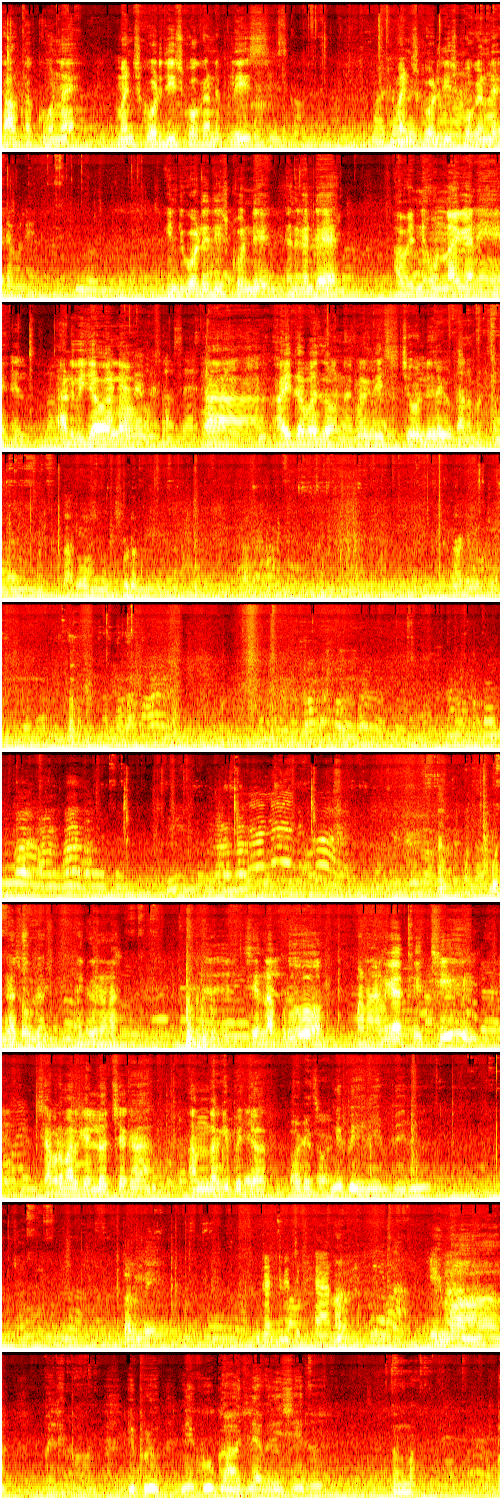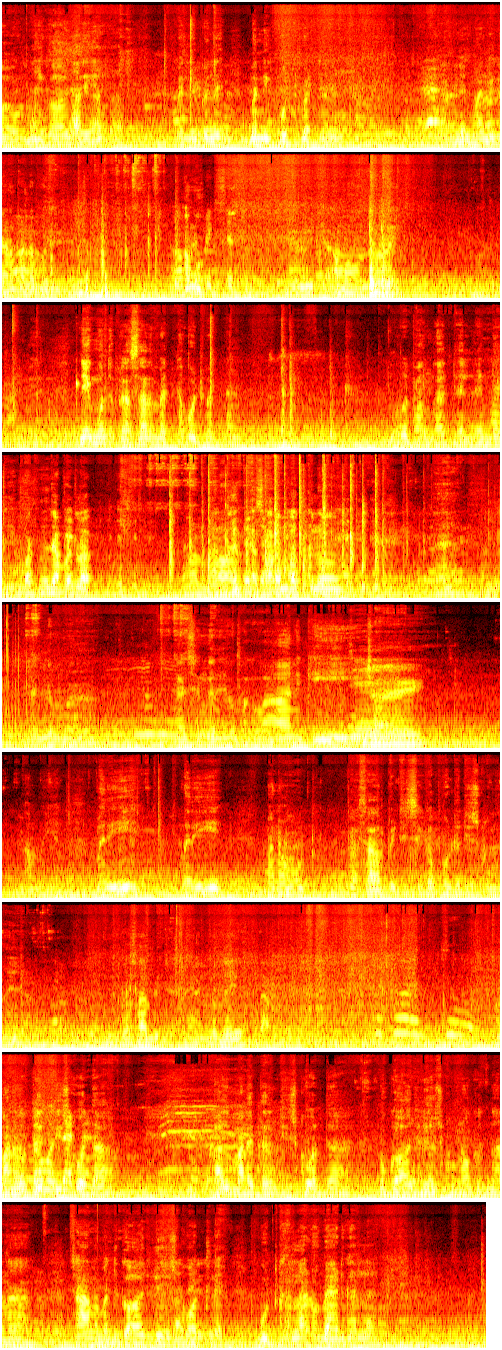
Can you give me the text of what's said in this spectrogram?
చాలా తక్కువ ఉన్నాయి. మంచి కోడి తీసుకోకండి ప్లీజ్. మంచి కోడి తీసుకోకండి. ఇంటి కోటి తీసుకోండి. ఎందుకంటే అవన్నీ ఉన్నాయి కానీ అటు విజయవాడలో ఆ, హైదరాబాద్లో ఉన్నాయి. మనకి తెచ్చిచ్చేవాళ్ళు నాన్న చిన్నప్పుడు మా నాన్నగారు తెచ్చి శబరిమలకి వెళ్ళి వచ్చాక అందరికీ పెట్టారు నీ పేరు ఏం పేరు? ఇప్పుడు నీకు గాజులు ఎవరు వేసారు? అమ్మ. బాగున్నాయి గాజులే మళ్ళీ మళ్ళీ మరి నీకు బొట్టు పెట్టాను మళ్ళీ కనపడకపోతే? అమ్ము. అమ్మ ఉంది. నీకు ముందు ప్రసాదం పెట్టినా బొట్టు పెట్టినా? బంగారు తల్లి అండి అది కొట్టను చెప్పట్లో మనం ప్రసాదం భక్తులు? తల్లమ్మ నరసింహదేవ భగవానికి అమ్మయ్య. మరి మరి మనం ప్రసాదం పెట్టేసాక ఫోటో తీసుకుందామే. ప్రసాదం పెట్టేస్తాం. ఎక్కడుంది మనం ఇద్దరు తీసుకోవద్దా? కాదు మన ఇద్దరం తీసుకోవద్దా? నువ్వు గాజులు వేసుకున్నావు కదా చాలా మంది గాజులు వేసుకోవట్లే. గుడ్ గర్లా నువ్వు బ్యాడ్ గర్లా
